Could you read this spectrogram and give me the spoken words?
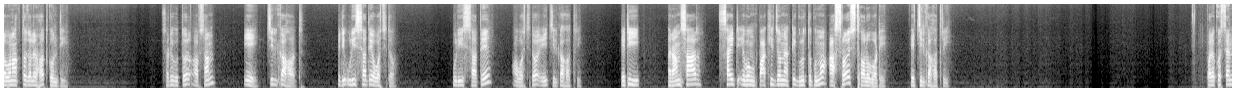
লবণাক্ত জলের হ্রদ কোনটি? সঠিক উত্তর অপশান এ চিল্কা হ্রদ। এটি উড়িষ্যাতে অবস্থিত। উড়িষ্যাতে অবস্থিত এই চিল্কা হ্রদটি। এটি রামসার সাইট এবং পাখির জন্য একটি গুরুত্বপূর্ণ আশ্রয়স্থলও বটে, এই চিল্কা হ্রদটি। পরে কোশ্চেন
